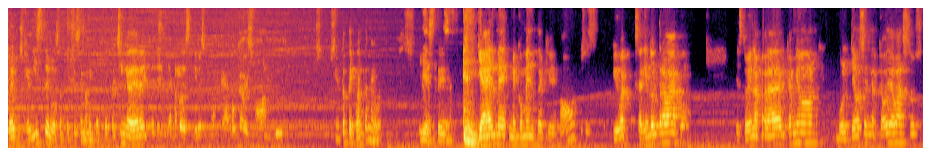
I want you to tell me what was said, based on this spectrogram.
güey, pues ¿qué viste, güey? O sea, porque se malinterpreta chingadera y pues ya me lo describes como que algo cabezón. Y, pues, siéntate, cuéntame, güey. Y este, ya él me, me comenta que no, pues yo iba saliendo del trabajo, estoy en la parada del camión, volteo hacia el mercado de abastos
